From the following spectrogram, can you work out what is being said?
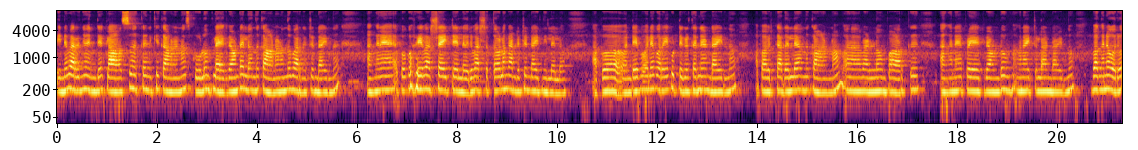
പിന്നെ പറഞ്ഞു എന്റെ ക്ലാസ്സും ഒക്കെ എനിക്ക് കാണണം സ്കൂളും പ്ലേ ഗ്രൗണ്ടും എല്ലാം ഒന്ന് കാണണം എന്ന് പറഞ്ഞിട്ടുണ്ടായിരുന്നു. അങ്ങനെ ഇപ്പോൾ കുറേ വർഷമായിട്ടല്ലേ ഒരു വർഷത്തോളം കണ്ടിട്ടുണ്ടായിരുന്നില്ലല്ലോ. അപ്പോൾ അവന്റെ പോലെ കുറേ കുട്ടികൾ തന്നെ ഉണ്ടായിരുന്നു. അപ്പോൾ അവർക്ക് അതെല്ലാം ഒന്ന് കാണണം. വെള്ളവും പാർക്ക് അങ്ങനെ പ്ലേ ഗ്രൗണ്ടും അങ്ങനെ ആയിട്ടുള്ള ഉണ്ടായിരുന്നു. അപ്പോൾ അങ്ങനെ ഓരോ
